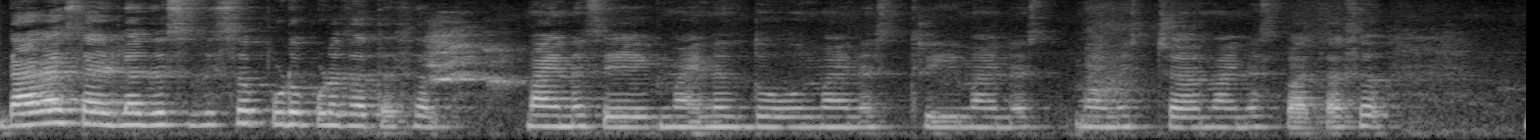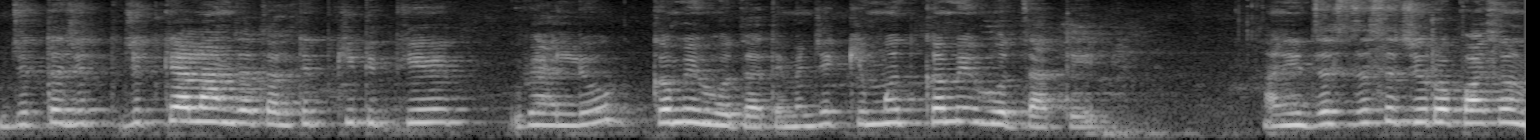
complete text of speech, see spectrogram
डाव्या साईडला जसं जसं पुढं पुढं जात असाल मायनस एक मायनस दोन मायनस थ्री मायनस मायनस चार मायनस पाच असं जिथं जित जितक्या लांब जाताल तितकी तितकी व्हॅल्यू कमी होत जाते. म्हणजे किंमत कमी होत जाते. आणि जसजसं झिरोपासून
